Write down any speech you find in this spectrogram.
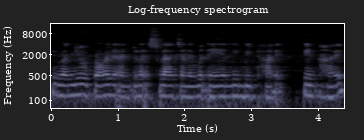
when you provide address latch enable ALE bit high pin high.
